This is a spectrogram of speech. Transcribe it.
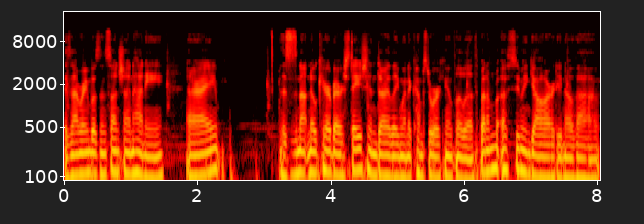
It's not rainbows and sunshine honey. All right this is not no Care Bear station, darling, when it comes to working with Lilith, but I'm assuming y'all already know that.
